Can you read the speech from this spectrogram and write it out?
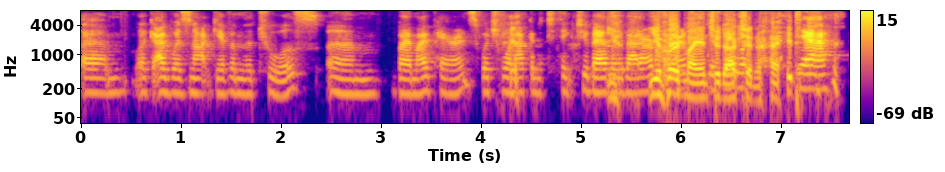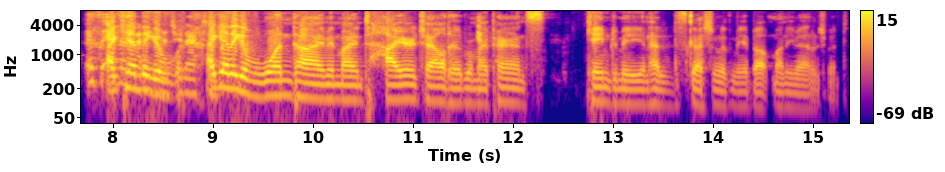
um, like I was not given the tools um, by my parents, which we're not going to think too badly you, about our. You heard my introduction, right? Yeah, it's I can't think of. I can't think of one time in my entire childhood where my parents came to me and had a discussion with me about money management.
